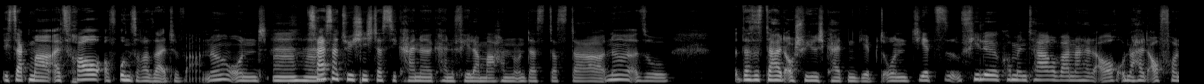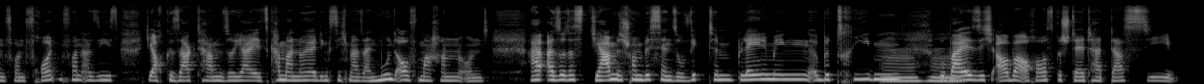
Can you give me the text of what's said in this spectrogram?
ich sag mal, als Frau auf unserer Seite war, ne? Und mhm. das heißt natürlich nicht, dass sie keine, keine Fehler machen und dass das da, ne, also dass es da halt auch Schwierigkeiten gibt. Und jetzt viele Kommentare waren dann halt auch, und halt auch von, von Freunden von Aziz, die auch gesagt haben, so, ja, jetzt kann man neuerdings nicht mal seinen Mund aufmachen. Und also das, die haben schon ein bisschen so Victim Blaming betrieben, mhm. wobei sich aber auch herausgestellt hat, dass sie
